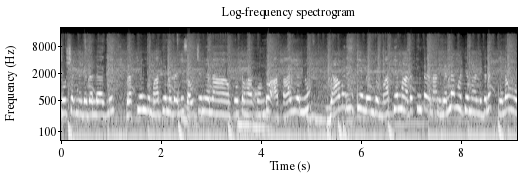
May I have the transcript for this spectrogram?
ಸೋಷಿಯಲ್ ಮೀಡಿಯಾದಲ್ಲಾಗಲಿ ಪ್ರತಿಯೊಂದು ಮಾಧ್ಯಮದಲ್ಲಿ ಸೌಜನ್ಯನ ಫೋಟೋ ಹಾಕೊಂಡು ಆ ತಾಯಿಯನ್ನು ಯಾವ ರೀತಿಯಲ್ಲಿ ಒಂದು ಮಾಧ್ಯಮ, ಅದಕ್ಕಿಂತ ನಾನು ಎಲ್ಲ ಮಾಧ್ಯಮಗಳಿಗೆಲ್ಲ ಕೆಲವು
